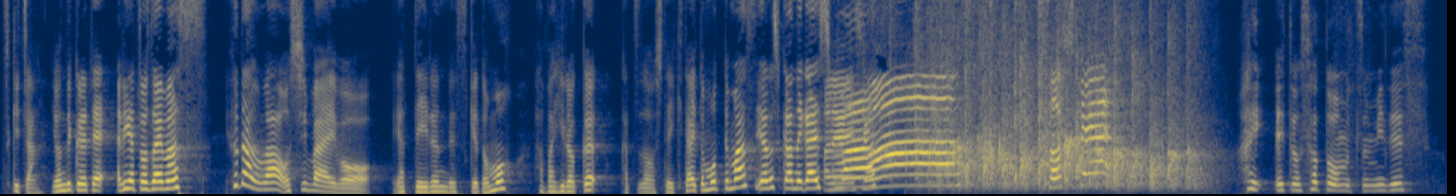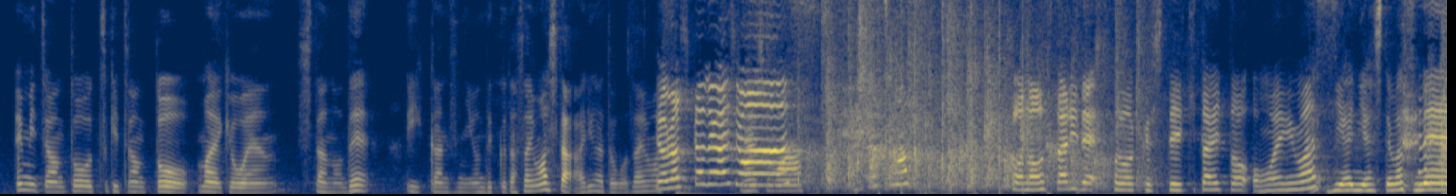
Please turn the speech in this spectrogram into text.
月ちゃん呼んでくれてありがとうございます。普段はお芝居をやっているんですけども幅広く活動していきたいと思ってます。よろしくお願いします。お願いします。そしてはいえっ、と佐藤睦美です。えみちゃんと月ちゃんと前共演したのでいい感じに呼んでくださいました。ありがとうございます。よろしくお願いします。お願いします。この二人でトークしていきたいと思います。ニヤニヤしてますね。ね久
